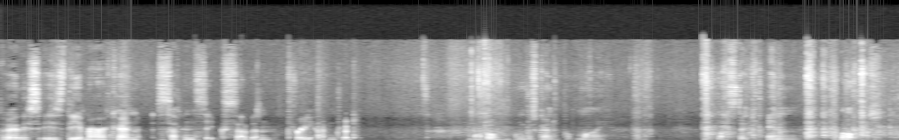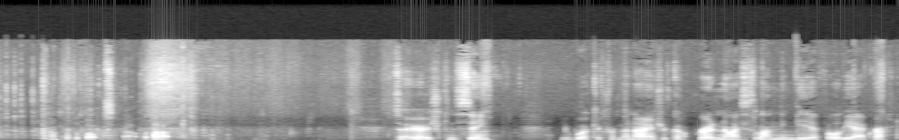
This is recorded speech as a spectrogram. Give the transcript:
So this is the American 767-300 model. I'm just going to put my plastic in the box and put the box out the back. So as you can see, you're working from the nose. You've got really nice landing gear for the aircraft.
